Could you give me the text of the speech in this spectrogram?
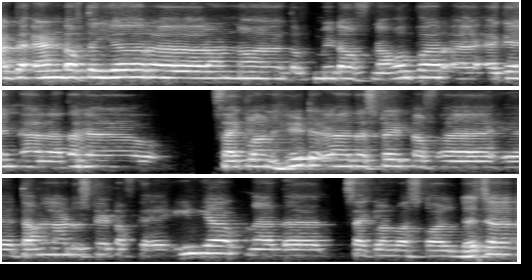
at the end of the year, around the mid of November, again another cyclone hit uh, the state of uh, uh, Tamil Nadu state of India. the cyclone was called Gaja.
